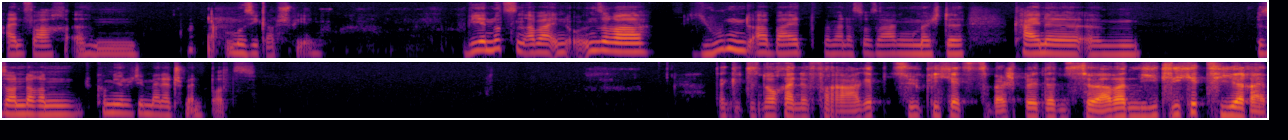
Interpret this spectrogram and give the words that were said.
einfach, ähm, Musik abspielen. Wir nutzen aber in unserer Jugendarbeit, wenn man das so sagen möchte, keine, ähm, besonderen Community-Management-Bots. Dann gibt es noch eine Frage bezüglich jetzt zum Beispiel den Server niedliche Tiere.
